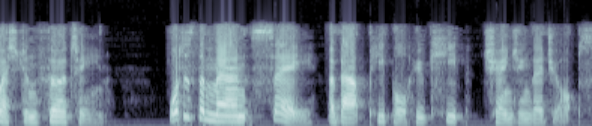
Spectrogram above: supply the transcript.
Question 13. What does the man say about people who keep changing their jobs?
